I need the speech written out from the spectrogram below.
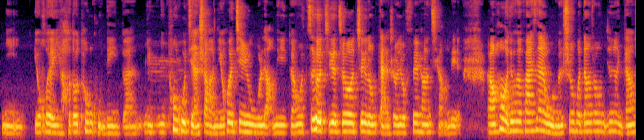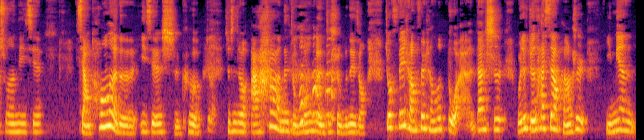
你 又会摇到痛苦那一端，你你痛苦减少，你又会进入无聊那一端。我这个职业之后，这种感受就非常强烈。然后我就会发现，我们生活当中，就像你刚刚说的那些想通了的一些时刻，对，就是那种啊哈那种 moment 就什么那种，就非常非常的短。但是我就觉得它像好像是一面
